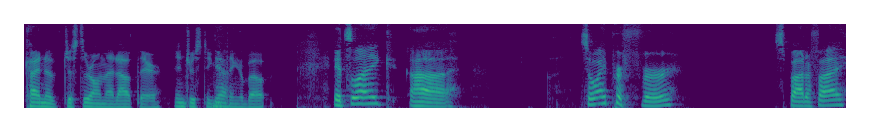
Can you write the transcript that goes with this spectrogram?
kind of just throwing that out there. Interesting yeah. to think about. It's like uh so I prefer Spotify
